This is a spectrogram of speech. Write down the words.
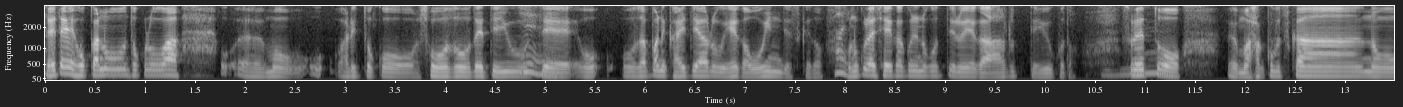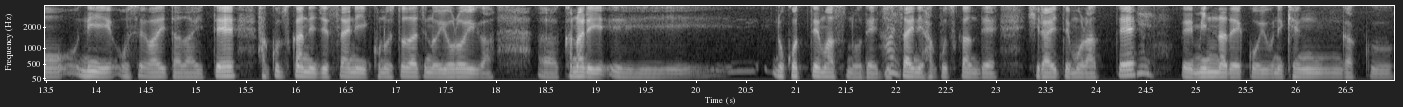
大体、他のところは、えー、もう割とこう想像でって言うて、ええ、大雑把に描いてある絵が多いんですけど、はい、このくらい正確に残っている絵があるっていうこと。それと、まあ、博物館のにお世話いただいて博物館に実際にこの人たちの鎧がかなり、えー残ってますので実際に博物館で開いてもらって、はい、えみんなでこういうふうに見学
